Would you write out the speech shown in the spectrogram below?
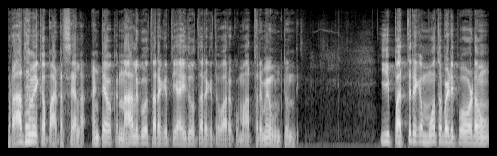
ప్రాథమిక పాఠశాల అంటే ఒక నాలుగో తరగతి ఐదో తరగతి వరకు మాత్రమే ఉంటుంది. ఈ పత్రిక మూతబడిపోవడం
